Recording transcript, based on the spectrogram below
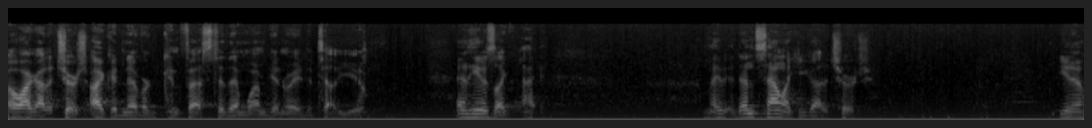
Oh, I got a church. I could never confess to them what I'm getting ready to tell you. And he was like, Maybe it doesn't sound like you got a church. You know?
